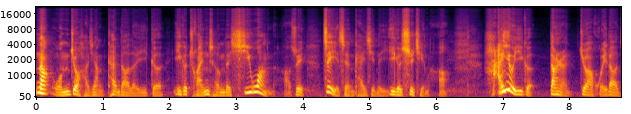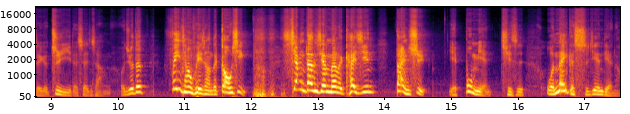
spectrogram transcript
那我们就好像看到了一个一个传承的希望了啊，所以这也是很开心的一个事情了啊。还有一个，当然就要回到这个志毅的身上了。我觉得非常非常的高兴，相当相当的开心，但是也不免，其实我那个时间点呢，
